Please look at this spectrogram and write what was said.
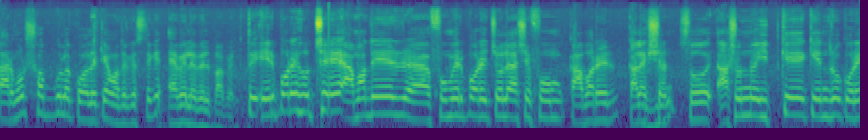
কার্মোর সবগুলো কোয়ালিটি আমাদের কাছ থেকে অ্যাভেলেবেল পাবেন। তো এরপরে হচ্ছে আমাদের ফোমের পরে চলে আসে ফোম কাভারের কালেকশন সো আসন্ন ঈদকে কেন্দ্র করে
